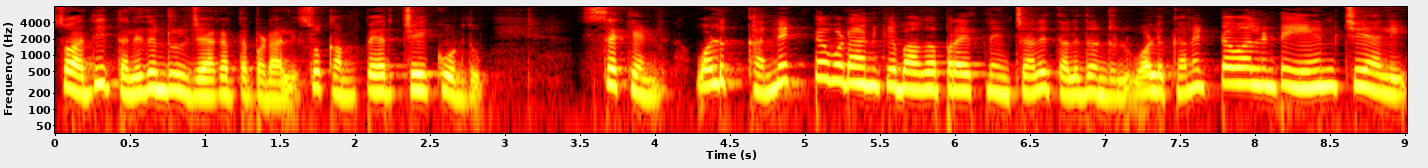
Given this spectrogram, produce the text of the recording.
సో అది తల్లిదండ్రులు జాగ్రత్త పడాలి. సో కంపేర్ చేయకూడదు. సెకండ్ వాళ్ళు కనెక్ట్ అవ్వడానికి బాగా ప్రయత్నించాలి తల్లిదండ్రులు. వాళ్ళు కనెక్ట్ అవ్వాలంటే ఏం చేయాలి?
